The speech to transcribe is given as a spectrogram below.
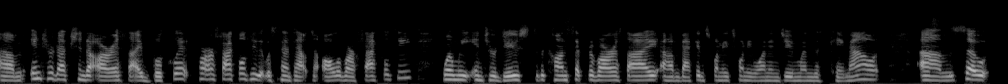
um, introduction to rsi booklet for our faculty that was sent out to all of our faculty when we introduced the concept of rsi um, back in 2021 in june when this came out um, so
